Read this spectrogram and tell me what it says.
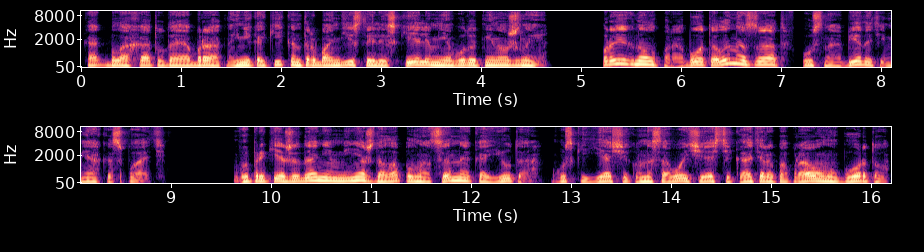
как блоха туда и обратно, и никакие контрабандисты или скели мне будут не нужны. Прыгнул, поработал и назад, вкусно обедать и мягко спать. Вопреки ожиданиям, меня ждала полноценная каюта, узкий ящик в носовой части катера по правому борту.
